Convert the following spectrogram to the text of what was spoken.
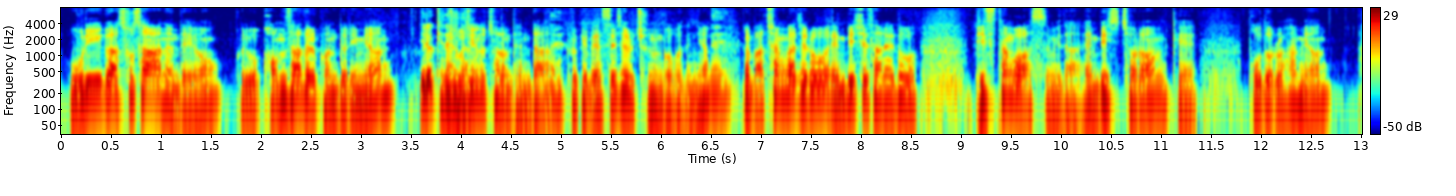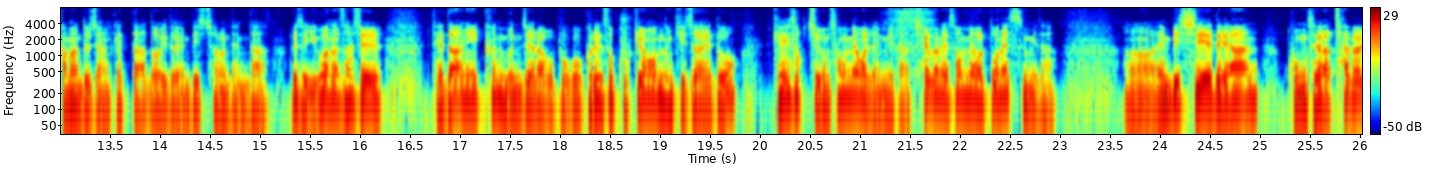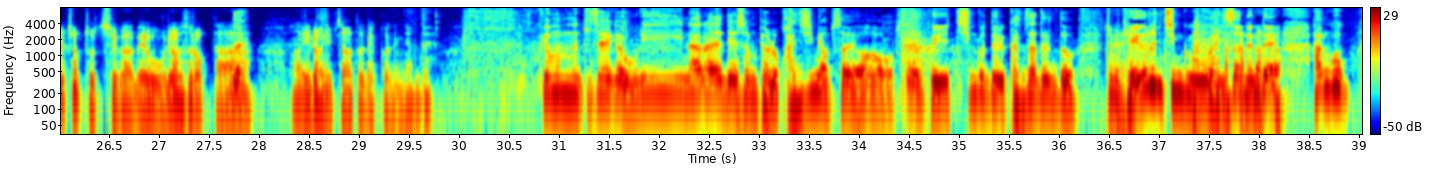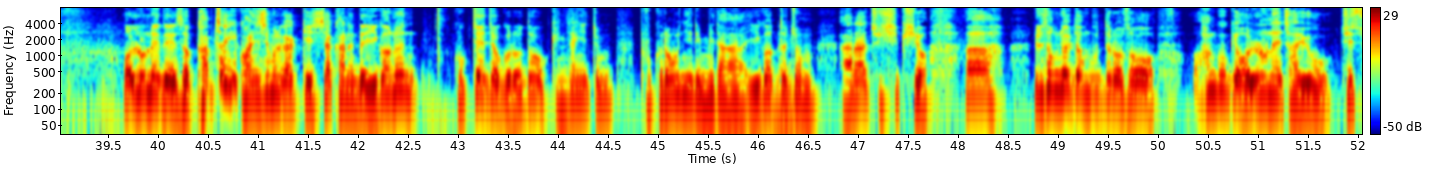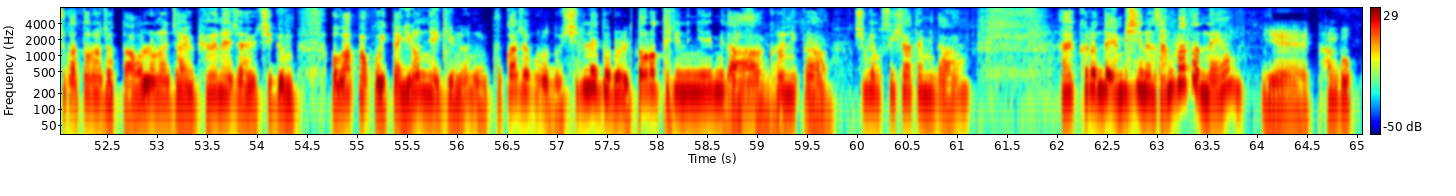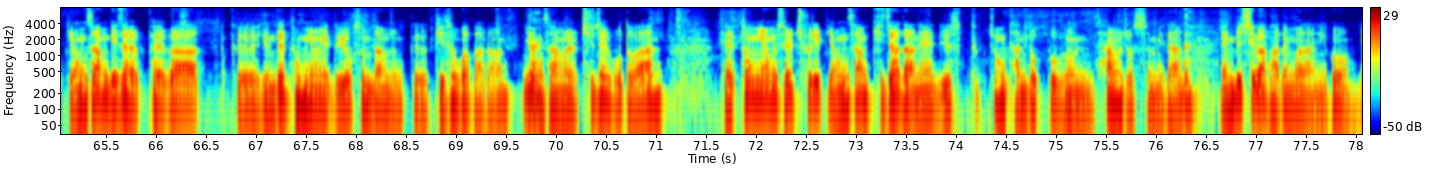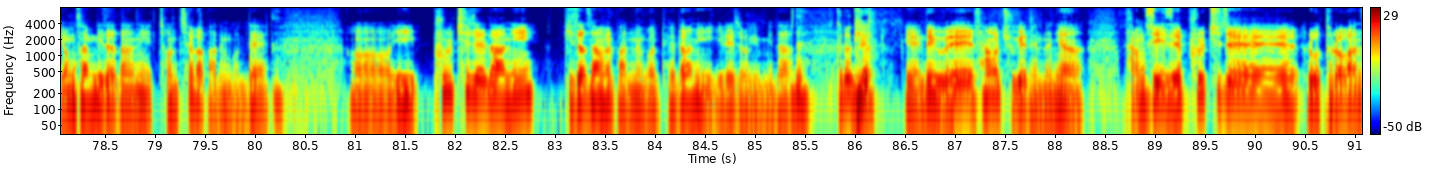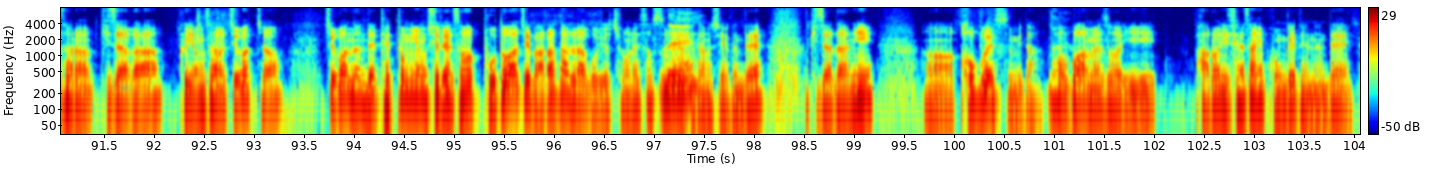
우리가 수사하는 내용 그리고 검사들 건드리면 이렇게 된다. 주진우처럼 된다. 네. 그렇게 메시지를 주는 거거든요. 네. 그러니까 마찬가지로 MBC 사례도 비슷한 것 같습니다. MBC처럼 이렇게 보도를 하면 가만두지 않겠다. 너희도 MBC처럼 된다. 그래서 이거는 사실 대단히 큰 문제라고 보고 그래서 국경 없는 기자에도 계속 지금 성명을 냅니다. 최근에 성명을 또 냈습니다. 어, MBC에 대한 공세와 차별적 조치가 매우 우려스럽다. 네. 어, 이런 입장을 또 냈거든요. 네. 국경 없는 기자회가 우리나라에 대해서는 별로 관심이 없어요. 없어요. 그 친구들 간사들도 좀 네. 게으른 친구가 있었는데 한국 언론에 대해서 갑자기 관심을 갖기 시작하는데 이거는 국제적으로도 굉장히 좀 부끄러운 일입니다. 이것도 네. 좀 알아주십시오. 아, 윤석열 정부 들어서 한국의 언론의 자유 지수가 떨어졌다. 언론의 자유, 표현의 자유 지금 억압받고 있다. 이런 얘기는 국가적으로도 신뢰도를 떨어뜨리는 일입니다. 맞습니다. 그러니까 예. 신경 쓰셔야 됩니다. 아, 그런데 MBC는 상 받았네요. 예, 한국 영상기자협회가 그 윤 대통령의 뉴욕 순방 중 그 비속어 발언 네. 영상을 취재 보도한 대통령실 출입 영상 기자단의 뉴스 특종 단독 부분 상을 줬습니다. 네. MBC가 받은 건 아니고 영상 기자단이 전체가 받은 건데 네. 어 이 풀 취재단이 기자상을 받는 건 대단히 이례적입니다. 네. 그러게 예, 근데 왜 상을 주게 됐느냐? 당시 이제 풀 취재로 들어간 사람 기자가 그 영상을 찍었죠. 찍었는데 대통령실에서 보도하지 말아달라고 요청을 했었습니다. 네. 그 당시에. 근데 기자단이 어, 거부했습니다. 네. 거부하면서 이 발언이 세상에 공개됐는데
